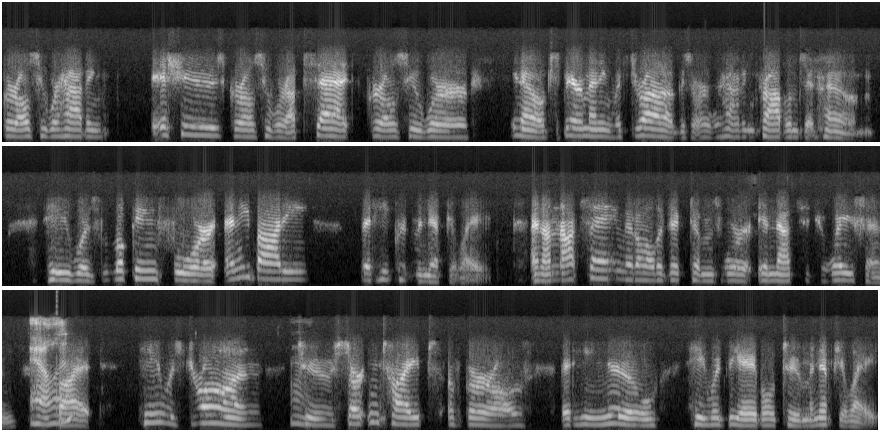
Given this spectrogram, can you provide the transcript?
girls who were having issues, girls who were upset, girls who were, you know, experimenting with drugs or were having problems at home. He was looking for anybody that he could manipulate. And I'm not saying that all the victims were in that situation, Alan? but he was drawn Mm. to certain types of girls that he knew he would be able to manipulate.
